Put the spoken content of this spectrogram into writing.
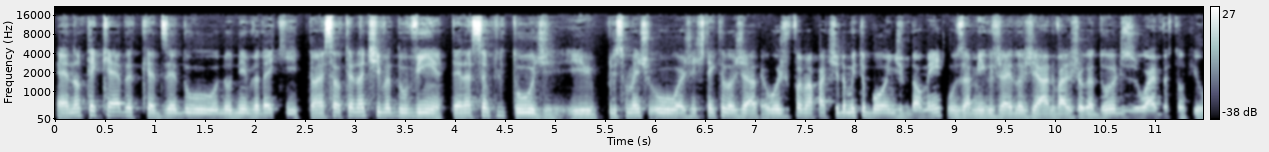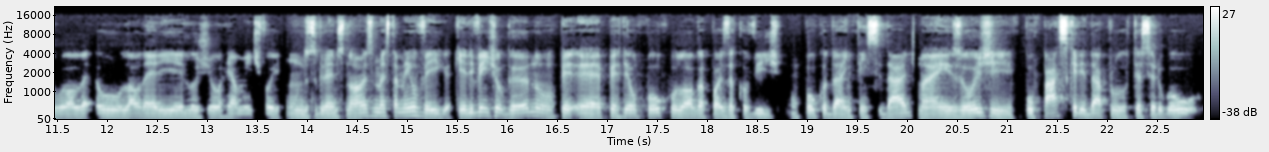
é, não ter queda, quer dizer, do, do nível da equipe. Então, essa alternativa do Vinha, tendo essa amplitude, e principalmente o, a gente tem que elogiar. Hoje foi uma partida muito boa individualmente, os amigos já elogiaram vários jogadores, o Everton, que o, o Lauderi elogiou, realmente foi um dos grandes nomes, mas também o Veiga, que ele vem jogando, é, perdeu um pouco logo após da Covid, um pouco da intensidade, mas hoje, o passe que ele dá pro terceiro gol,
